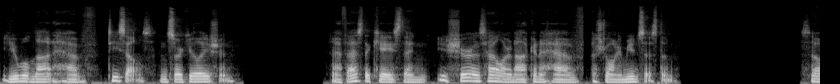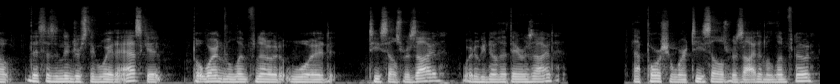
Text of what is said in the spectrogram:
you will not have T cells in circulation. And if that's the case, then you sure as hell are not going to have a strong immune system. So this is an interesting way to ask it, but where in the lymph node would T cells reside? Where do we know that they reside? That portion where T cells reside in the lymph node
